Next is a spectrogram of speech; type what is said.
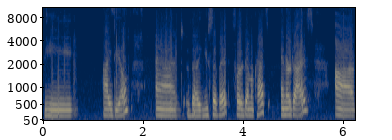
be ideal, and the use of it for Democrats energized. Um,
